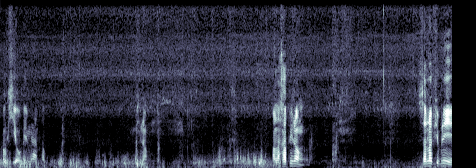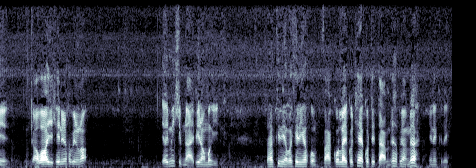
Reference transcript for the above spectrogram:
เขาเขียวเห็นงานครับพี่น้องเอาละครับพี่น้องสำหรับคลิปนี้ก็เอาไว้อย่แค่นี้นะครับพี่น้องเนาะเดี๋ยวมีคลิปไหนพี่น้องเบิ่งอีกสำหรับคลิปนี้เอาไว้แค่นี้ครับผมฝากกดไลค์กดแชร์กดติดตามด้วยครับพี่น้องเด้อยังไงก็ได้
